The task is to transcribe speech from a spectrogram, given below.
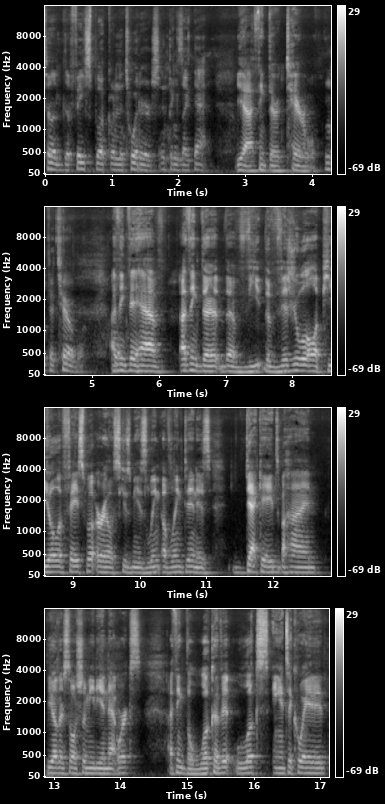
to the Facebook and the Twitters and things like that? Yeah, I think they're terrible. I think they're terrible. I think they have. I think the the the visual appeal of Facebook or excuse me is link of LinkedIn is decades behind the other social media networks. I think the look of it looks antiquated.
